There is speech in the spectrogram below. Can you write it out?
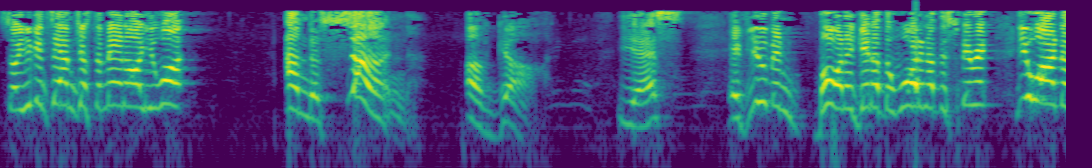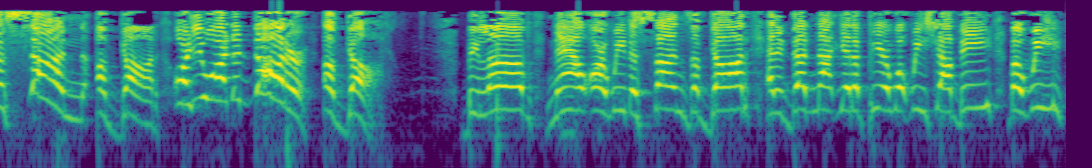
So you can say I'm just a man all you want. I'm the son of God. Yes. If you've been born again of the water and of the Spirit, you are the son of God or you are the daughter of God. Beloved, now are we the sons of God and it does not yet appear what we shall be, but we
